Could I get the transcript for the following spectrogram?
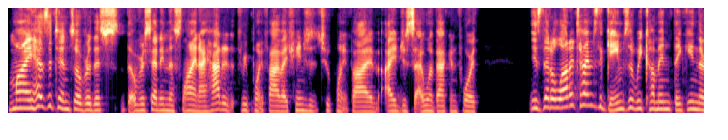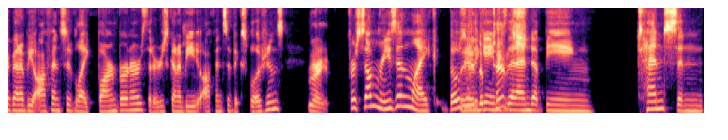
my hesitance over this, over setting this line, I had it at 3.5. I changed it to 2.5. I just, I went back and forth. Is that a lot of times the games that we come in thinking they're going to be offensive like barn burners that are just going to be offensive explosions Right. for some reason like those They are the games tense. that end up being tense and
